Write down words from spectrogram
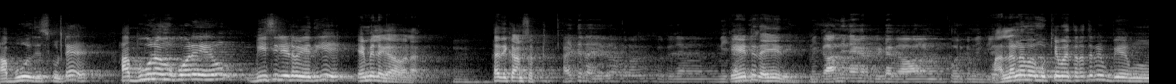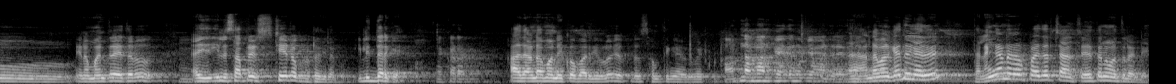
ఆ భూములు తీసుకుంటే ఆ భూములు అమ్ముకొని నేను బీసీ లీడర్ ఎదిగి ఎమ్మెల్యే కావాలా? అది కాన్సెప్ట్ అయితే ఏంటిది అయ్యేది గాంధీనగర్ బిడ్డ కావాలని కోరిక. మళ్ళీ మా ముఖ్యమంత్రి ఈయన మంత్రి అవుతారు అది వీళ్ళు సపరేట్ స్టేట్ ఒకటి ఉంటుంది వీళ్ళకు వీళ్ళిద్దరికే. ఎక్కడ? అది అండమాన్ నికోబార్ దీవులో ఎప్పుడు సంథింగ్ అవి పెట్టుకుంటారు. అండమాన్కి అయితే ముఖ్యమంత్రి అయితే. అండమాన్కి అయితే లేదు. తెలంగాణ ప్రజలు చాలా చైతన్యవంతులండి.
